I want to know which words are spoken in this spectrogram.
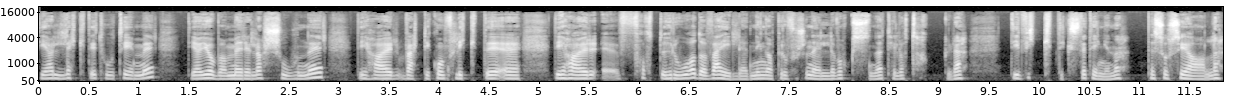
De har lekt i to timer, de har jobba med relasjoner, de har vært i konflikter, eh, de har eh, fått råd og veiledning av profesjonelle voksne til å takle de viktigste tingene, det sosiale.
